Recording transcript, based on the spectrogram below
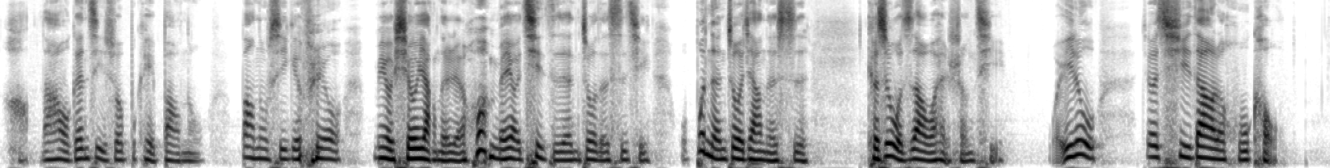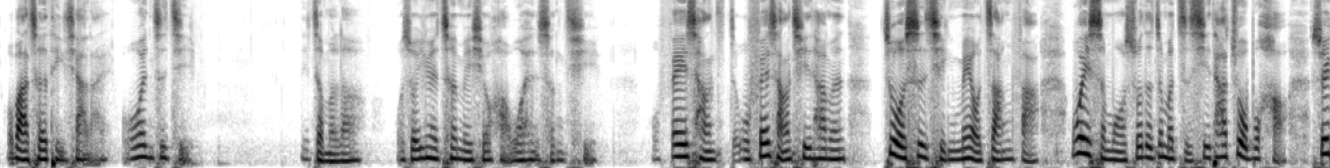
好，然后我跟自己说，不可以暴怒，暴怒是一个没有没有修养的人或没有气质人做的事情，我不能做这样的事。可是我知道我很生气，我一路就气到了虎口，我把车停下来，我问自己：你怎么了？我说，因为车没修好，我很生气，我非常我非常气他们做事情没有章法。为什么我说的这么仔细，他做不好，所以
